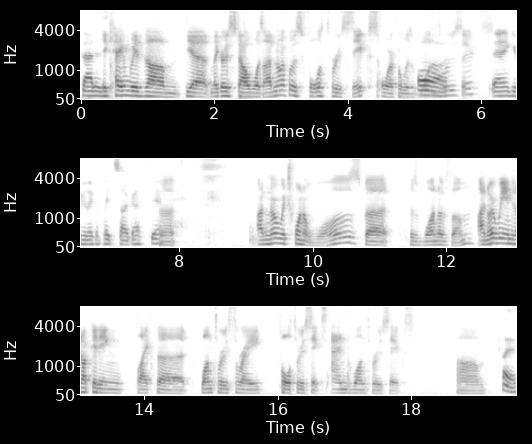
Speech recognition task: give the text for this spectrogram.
that is. It came with um yeah Lego Star Wars. I don't know if it was four through six or if it was Oh. one through six. They didn't give you the complete saga. Yeah. But I don't know which one it was, but it was one of them. I know we ended up getting like the one through three, four through six, and one through six. Um, oh yeah.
